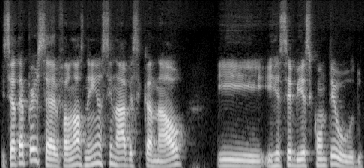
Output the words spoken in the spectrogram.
E você até percebe, fala, nossa, nem assinava esse canal e, e recebia esse conteúdo.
